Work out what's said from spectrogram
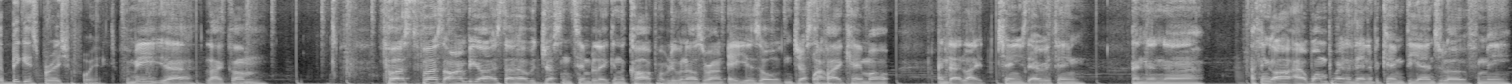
a big inspiration for you? For me, yeah, like um, first first R and B artist I heard was Justin Timberlake in the car, probably when I was around eight years old, and Justify came out, and that like changed everything. And then uh, I think uh, at one point, and then it became D'Angelo for me,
